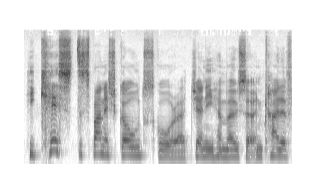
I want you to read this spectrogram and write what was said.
He kissed the Spanish goal scorer, Jenni Hermoso, and kind of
